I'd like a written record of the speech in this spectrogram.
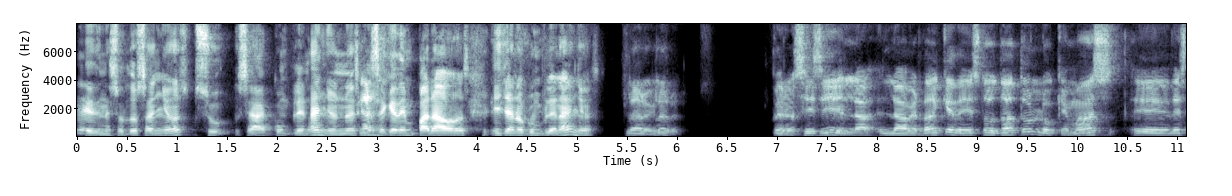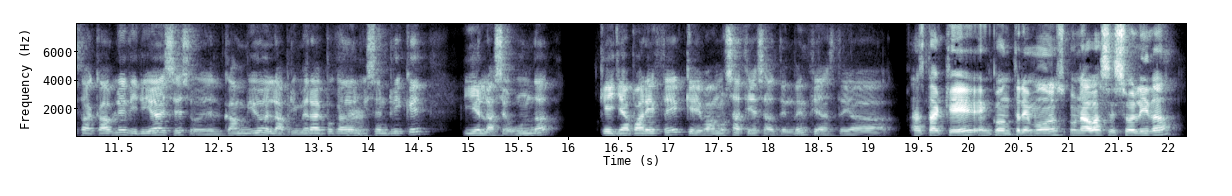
en esos dos años, su- o sea, cumplen años, no es que se queden parados y ya no cumplen años. Claro, claro. Pero sí, sí, la, la verdad es que de estos datos lo que más eh, destacable diría es eso, el cambio en la primera época de Mm. Luis Enrique y en la segunda, que ya parece que vamos hacia esa tendencia, hacia... Hasta que encontremos una base sólida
